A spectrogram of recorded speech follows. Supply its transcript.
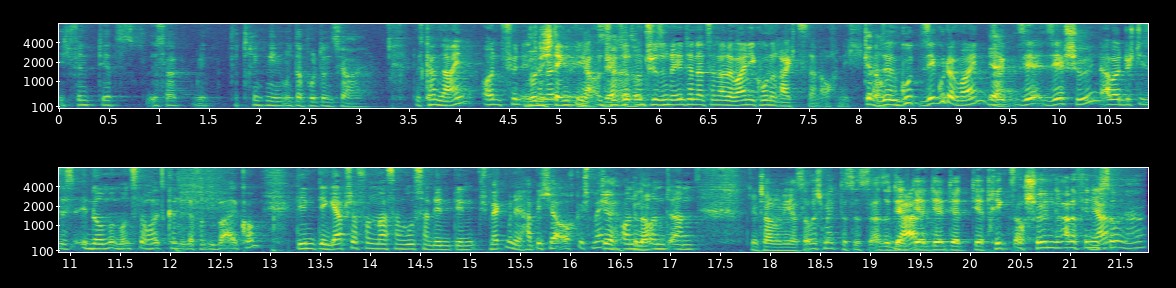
ich finde jetzt, ist er, wir, wir trinken ihn unter Potenzial. Das kann sein. Und für, Würde ich denken Ja, und, für so, also- und für so eine internationale Weinikone reicht es dann auch nicht. Genau. Also gut, sehr guter Wein, Ja. sehr, sehr, sehr schön, aber durch dieses enorme Monsterholz könnte der von überall kommen. Den, den Gerbstoff von Marsan Russan, den, den schmeckt man, den habe ich ja auch geschmeckt. Ja, und genau. und ähm, Den Chardonnay hast du auch geschmeckt. Das ist, also der, Ja. der, der, der, der trägt es auch schön gerade, finde ich so. Ja.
